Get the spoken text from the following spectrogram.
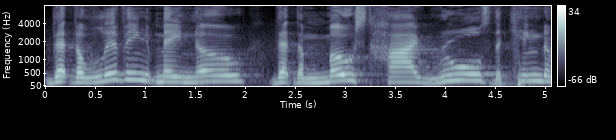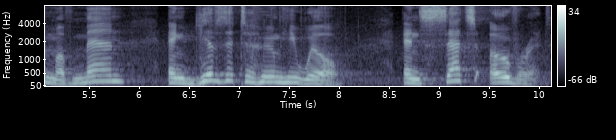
that the living may know that the Most High rules the kingdom of men and gives it to whom he will, and sets over it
